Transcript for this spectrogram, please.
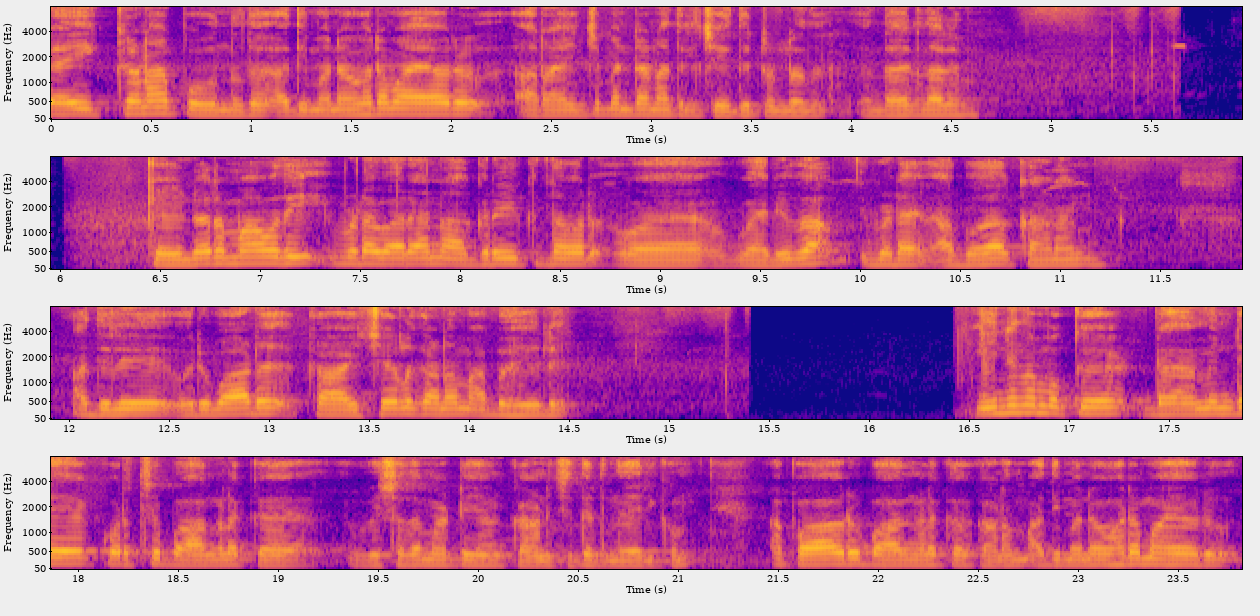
ബൈക്കാണ് പോകുന്നത്. അതിമനോഹരമായ ഒരു അറേഞ്ച്മെന്റാണ് അതിൽ ചെയ്തിട്ടുള്ളത്. എന്തായിരുന്നാലും പരമാവധി ഇവിടെ വരാൻ ആഗ്രഹിക്കുന്നവർ വരിക. ഇവിടെ അബഹ കാണാൻ അതിൽ ഒരുപാട് കാഴ്ചകൾ കാണാം അബഹയിൽ ഇനി നമുക്ക് ഡാമിന്റെ കുറച്ച് ഭാഗങ്ങളൊക്കെ വിശദമായിട്ട് ഞാൻ കാണിച്ചു തരുന്നതായിരിക്കും. അപ്പോൾ ആ ഒരു ഭാഗങ്ങളൊക്കെ കാണാം. അതിമനോഹരമായ ഒരു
